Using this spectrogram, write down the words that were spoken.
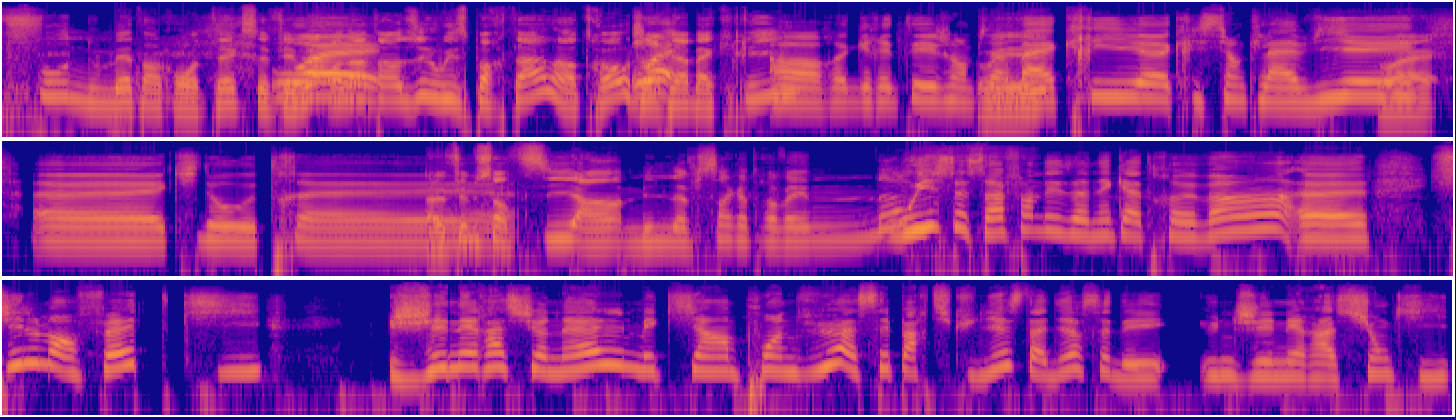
faut nous mettre en contexte ce film. Ouais. On a entendu Louise Portal, entre autres, Ouais. Jean-Pierre Bacry. Oh, regretter Jean-Pierre Oui. Bacry, euh, Christian Clavier, Ouais. euh, qui d'autre euh, Un film sorti en 1989. Oui, c'est ça, fin des années 80. Euh, film, en fait, qui générationnel, mais qui a un point de vue assez particulier, c'est-à-dire c'est des- une génération qui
